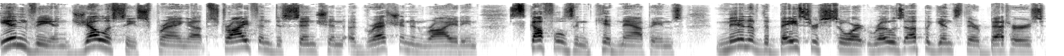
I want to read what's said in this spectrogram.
Envy and jealousy sprang up, strife and dissension, aggression and rioting, scuffles and kidnappings. Men of the baser sort rose up against their betters,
